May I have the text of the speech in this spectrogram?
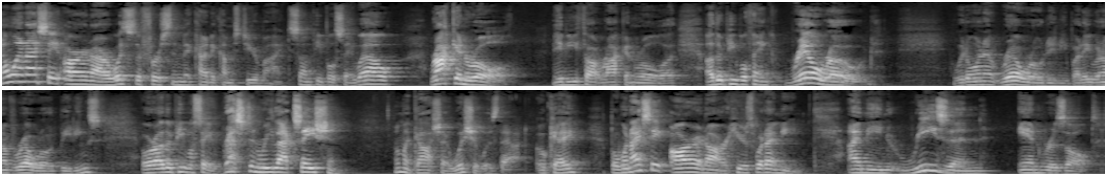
Now, when I say R and R, what's the first thing that kind of comes to your mind? Some people say, well, rock and roll. Maybe you thought rock and roll. Uh, other people think railroad. We don't want to railroad anybody. We don't have railroad meetings. Or other people say rest and relaxation. Oh my gosh, I wish it was that. Okay? But when I say R and R, here's what I mean. I mean reason and result.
